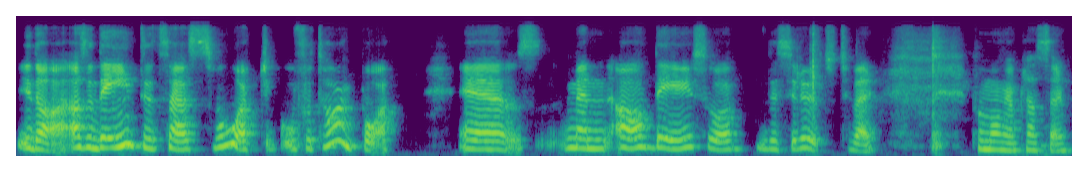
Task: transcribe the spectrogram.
idag. Alltså det är inte så svårt att få tag på. Eh, men ja, det är ju så det ser ut tyvärr på många platser.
